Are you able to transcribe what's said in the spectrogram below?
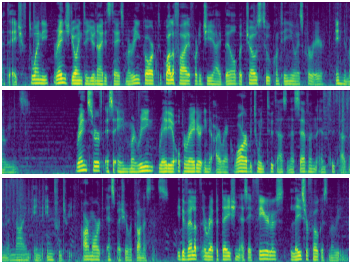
at the age of 20, Rains joined the United States Marine Corps to qualify for the GI Bill but chose to continue his career in the Marines. Rain served as a Marine radio operator in the Iraq War between 2007 and 2009 in infantry, armored and special reconnaissance. He developed a reputation as a fearless, laser-focused Marine.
